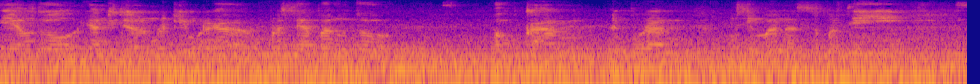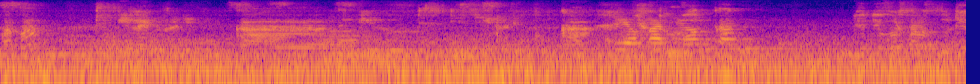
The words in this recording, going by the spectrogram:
Iya untuk yang di dalam negeri mereka persiapan untuk pembukaan liburan musim panas seperti apa Milan sudah dibuka, New Disney dibuka, yang Ryokan, dulu kan Universal Studio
